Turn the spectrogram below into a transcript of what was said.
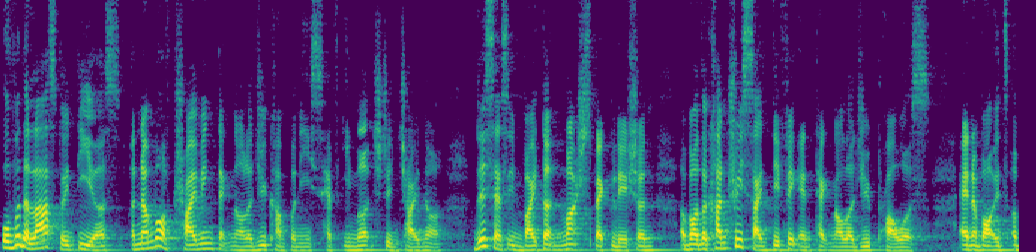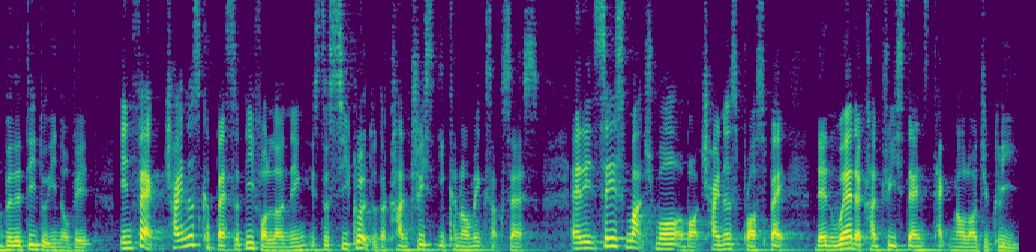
Over the last 20 years, a number of thriving technology companies have emerged in China. This has invited much speculation about the country's scientific and technology prowess and about its ability to innovate. In fact, China's capacity for learning is the secret to the country's economic success and it says much more about China's prospect than where the country stands technologically.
